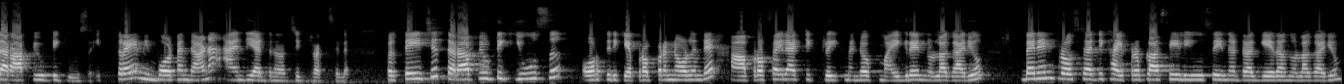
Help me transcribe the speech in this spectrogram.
therapeutic use ഇത്രയും ഇമ്പോർട്ടന്റ് ആണ് ആന്റി അഡ്രനർജിക് ഡ്രഗ്സിൽ പ്രത്യേകിച്ച് തെറാപ്യൂട്ടിക് യൂസ് ഓർത്തിരിക്കുക. പ്രൊപ്രനോളിന്റെ പ്രൊഫൈലാറ്റിക് ട്രീറ്റ്മെന്റ് ഓഫ് മൈഗ്രെയിൻ എന്നുള്ള കാര്യവും ബെനിൻ പ്രോസ്റ്റാറ്റിക് ഹൈപ്പർപ്ലാസിയയിൽ യൂസ് ചെയ്യുന്ന ഡ്രഗ് ഏതാന്നുള്ള കാര്യവും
